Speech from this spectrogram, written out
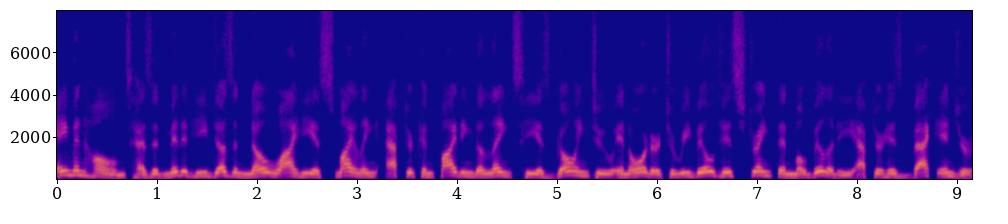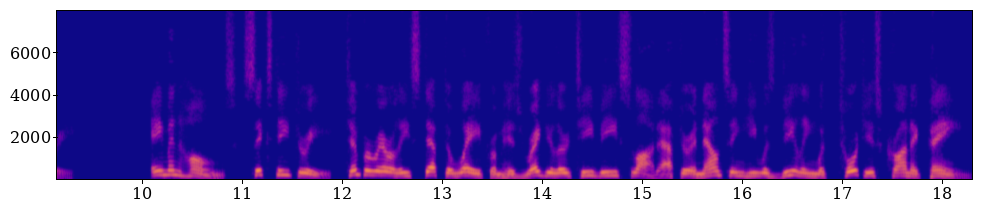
Eamonn Holmes has admitted he doesn't know why he is smiling, after confiding the lengths he is going to in order to rebuild his strength and mobility after his back injury. Eamonn Holmes, 63, temporarily stepped away from his regular TV slot after announcing he was dealing with tortuous chronic pain.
